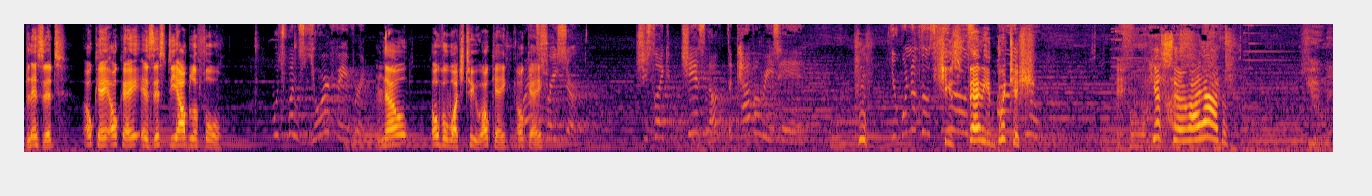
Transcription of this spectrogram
Blizzard. Okay, okay. Is this Diablo 4? Which one's your favorite? No. Overwatch 2. Okay, okay. Tracer. She's like, cheers, love. The cavalry's here. You're one of those. She's heroes, very British. Before me, Yes, sir, I am. Human.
